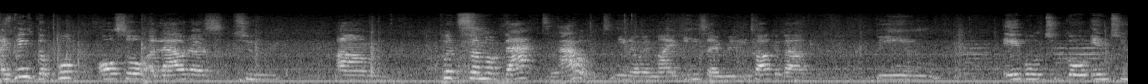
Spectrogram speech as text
I think the book also allowed us to um, put some of that out. You know, in my piece, I really talk about being able to go into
